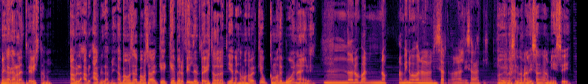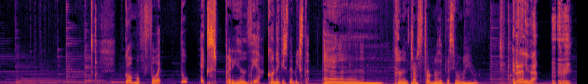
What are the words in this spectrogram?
Venga, Carla, entrevístame. Habla, habla, háblame. Ah, Vamos a, vamos a ver qué, qué perfil de entrevistadora tienes. Vamos a ver qué, cómo de buena eres. Mm, No, no, van- no. A mí no me van a analizar, te van a analizar a ti. Oye, me psicoanalizan a mí, sí. ¿Cómo fue tu experiencia con X de mixta? Eh, con el trastorno depresivo mayor. En realidad,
